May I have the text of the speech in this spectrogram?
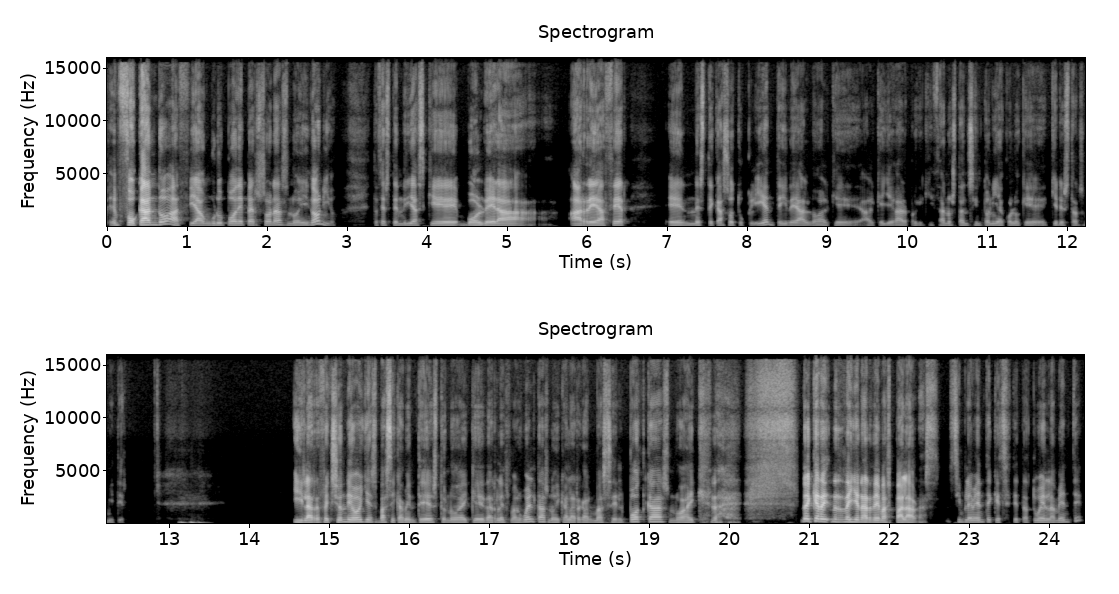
enfocando hacia un grupo de personas no idóneo. Entonces tendrías que volver a rehacer, en este caso, tu cliente ideal, ¿no? Al que, al que llegar, porque quizá no está en sintonía con lo que quieres transmitir. Y la reflexión de hoy es básicamente esto, no hay que darles más vueltas, no hay que alargar más el podcast, no hay que, no hay que re- rellenar de más palabras, simplemente que se te tatúe en la mente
